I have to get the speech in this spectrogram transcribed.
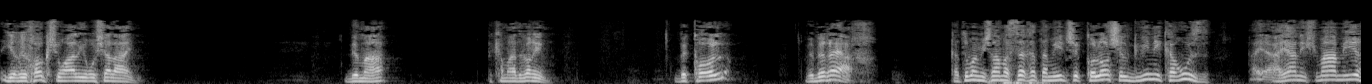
יריחו קשורה לירושלים. במה? בכמה דברים. בקול ובריח. כתוב במשנה מסכת תמיד שקולו של גביני כרוז היה, נשמע מעיר,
